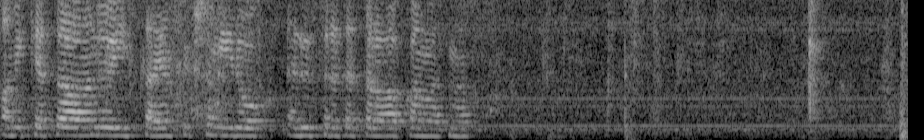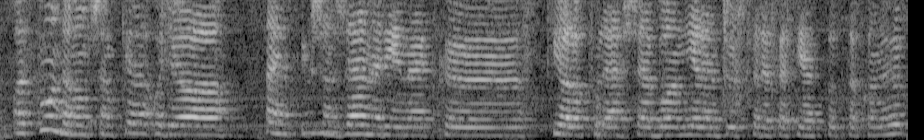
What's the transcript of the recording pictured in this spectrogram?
amiket a női science fiction írók előszeretettel alkalmaznak. Azt mondanom sem kell, hogy a science fiction zsánerének kialakulásában jelentős szerepet játszottak a nők.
